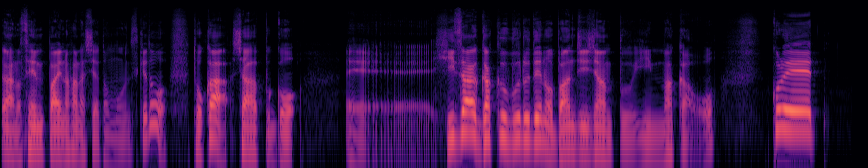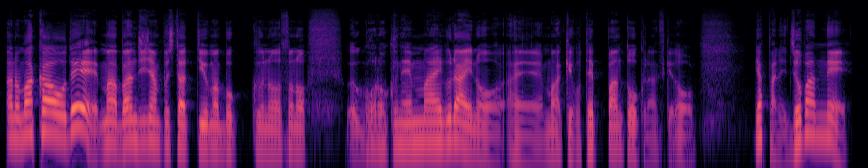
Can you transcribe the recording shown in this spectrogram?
あの先輩の話やと思うんですけどとかシャープ5えー、膝ガクブルでのバンジージャンプ in マカオこれあのマカオで、まあ、バンジージャンプしたっていう、まあ、僕のその56年前ぐらいの、えー、まあ、結構鉄板トークなんですけどやっぱね序盤ね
